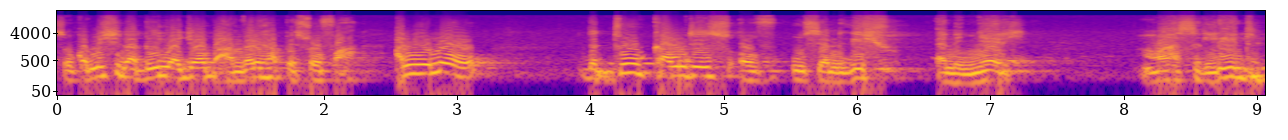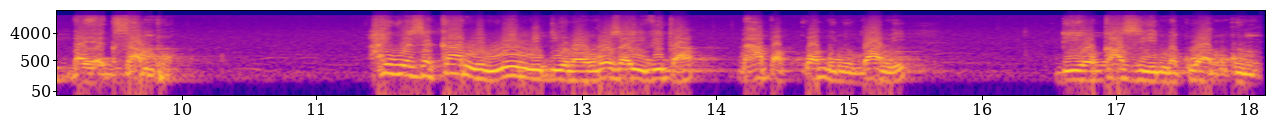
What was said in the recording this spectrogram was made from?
so commissioner do your job. I'm very happy so far. And you know the two counties of Uasin Gishu and Nyeri must lead by example. Haiwezekani mimi ndio naongoza hii vita na hapa kwangu nyumbani ndio kazi imekuwa ngumu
